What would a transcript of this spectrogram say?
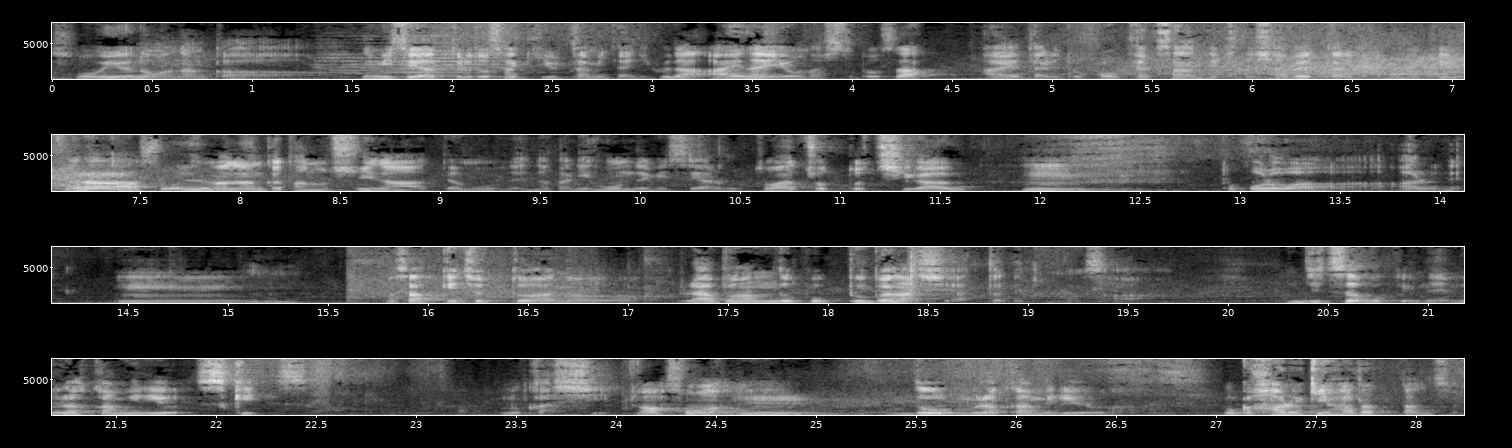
そういうのはなんか、で店やってるとさっき言ったみたいに普段会えないような人とさ、会えたりとかお客さんで来て喋ったりとかもできるから、うんそういうのはなんか楽しいなって思うね。なんか日本で店やるのとはちょっと違ううん。ところはあるね。う。うんん。さっきちょっとあの、ラブポップ話やったけどもさ、実は僕ね、村上龍好きです。昔。あ、そうなの、うん。どう？村上龍は。僕、春樹派だったんですよ。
